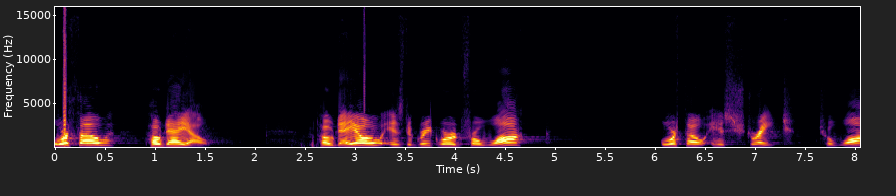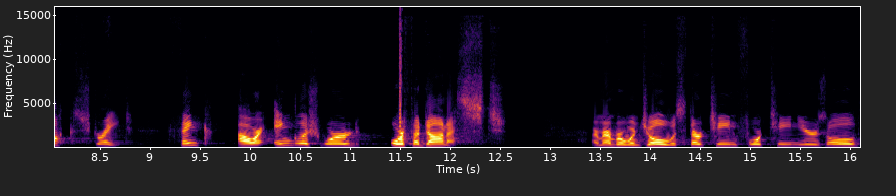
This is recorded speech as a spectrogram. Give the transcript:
orthopodeo. Podeo is the Greek word for walk. Ortho is straight, to walk straight. Think our English word orthodontist. I remember when Joel was 13, 14 years old,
